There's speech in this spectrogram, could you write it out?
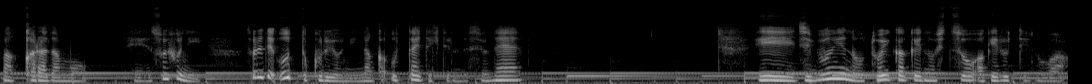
まあ、体も、えー、そういうふうにそれでうっとくるようになんか訴えてきてるんですよね。えー、自分への問いかけの質を上げるっていうのは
